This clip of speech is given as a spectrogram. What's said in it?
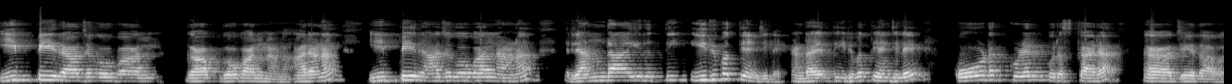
ഇ പി രാജഗോപാൽ ഗോപാലനാണ്. ആരാണ്? ഇ പി രാജഗോപാലനാണ് രണ്ടായിരത്തി ഇരുപത്തി അഞ്ചിലെ രണ്ടായിരത്തി ഇരുപത്തി അഞ്ചിലെ ഓടക്കുഴൽ പുരസ്കാര ജേതാവ്.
